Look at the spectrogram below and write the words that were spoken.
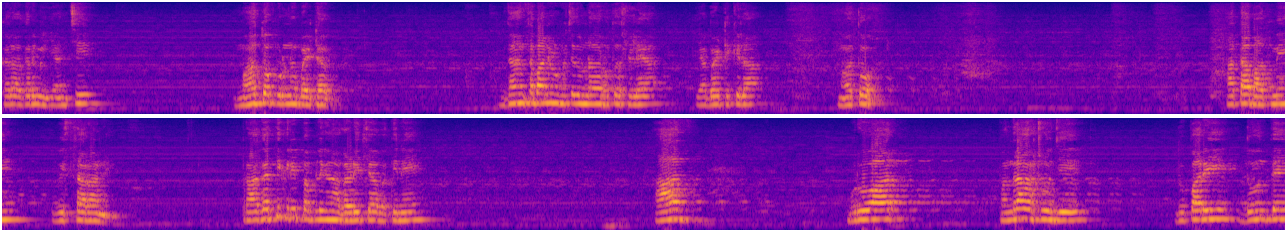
कलाकर्मी यांची महत्त्वपूर्ण बैठक विधानसभा निवडणुकीच्या तोंडावर होत असलेल्या या बैठकीला महत्त्व. आता बातमी विस्ताराने. प्रागतिक रिपब्लिकन आघाडीच्या वतीने आज गुरुवार पंधरा ऑगस्ट रोजी दुपारी दोन ते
